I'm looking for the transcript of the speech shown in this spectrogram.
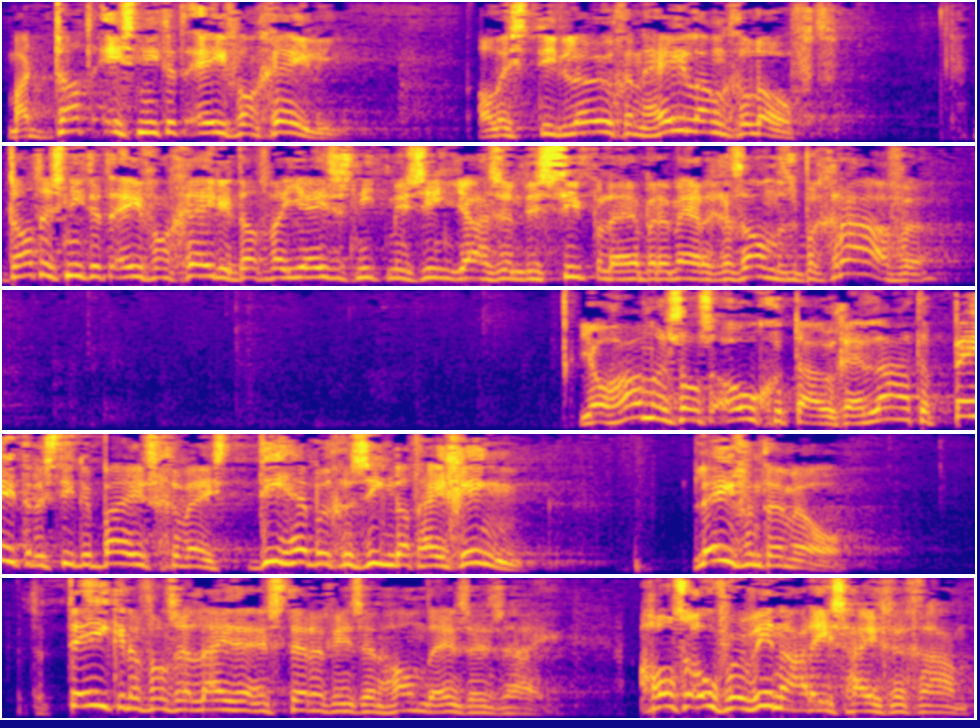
Maar dat is niet het evangelie. Al is die leugen heel lang geloofd. Dat is niet het evangelie, dat wij Jezus niet meer zien. Ja, zijn discipelen hebben hem ergens anders begraven. Johannes als ooggetuige en later Petrus die erbij is geweest, die hebben gezien dat hij ging. Levend en wel. Met de tekenen van zijn lijden en sterven in zijn handen en zijn zij. Als overwinnaar is hij gegaan.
